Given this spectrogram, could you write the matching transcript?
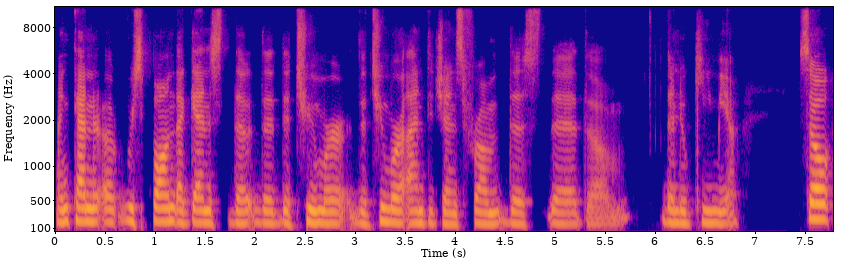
and can uh, respond against the, the, the tumor the tumor antigens from this the the, um, the leukemia. So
